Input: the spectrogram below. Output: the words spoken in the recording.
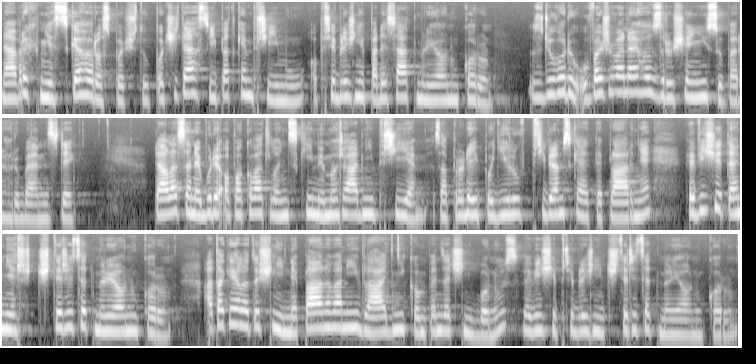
Návrh městského rozpočtu počítá s výpadkem příjmů o přibližně 50 milionů korun z důvodu uvažovaného zrušení superhrubé mzdy. Dále se nebude opakovat loňský mimořádný příjem za prodej podílů v příbramské teplárně ve výši téměř 40 milionů korun a také letošní neplánovaný vládní kompenzační bonus ve výši přibližně 40 milionů korun.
